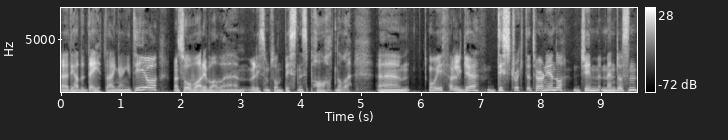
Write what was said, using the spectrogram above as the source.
Eh, de hadde data en gang i tida, men så var de bare eh, liksom sånn businesspartnere. Um, og ifølge district attorneyen, da, Jim Mendelson,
